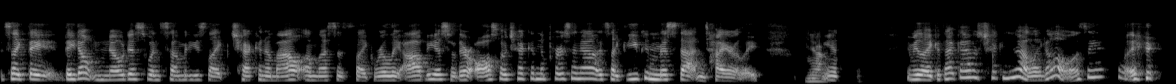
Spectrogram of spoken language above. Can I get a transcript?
it's like they they don't notice when somebody's like checking them out unless it's like really obvious or they're also checking the person out. It's like you can miss that entirely. yeah. You know, and be like, if that guy was checking you out. Like, oh, was he? Like,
